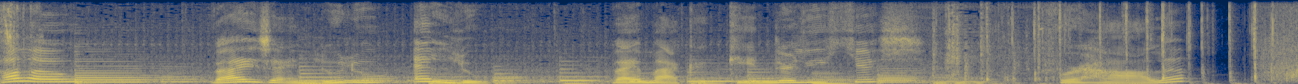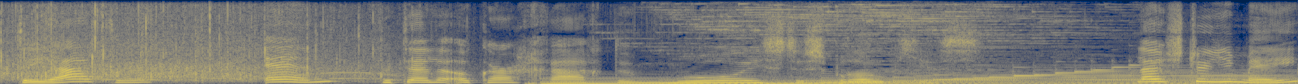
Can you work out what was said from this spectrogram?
Hallo, wij zijn Lulu en Lou. Wij maken kinderliedjes, verhalen, theater en vertellen elkaar graag de mooiste sprookjes. Luister je mee?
